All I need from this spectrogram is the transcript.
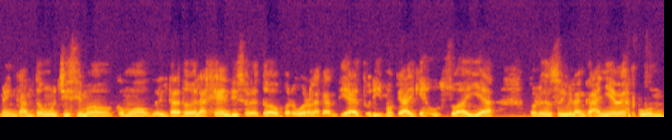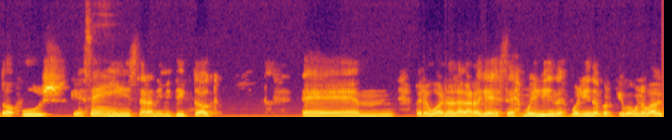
me encantó muchísimo como el trato de la gente y sobre todo por bueno la cantidad de turismo que hay, que es Ushuaia, por eso soy blancanieves.ush, que es mi Instagram y mi TikTok. Em, pero bueno, la verdad que es, muy lindo, es muy lindo porque uno va,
